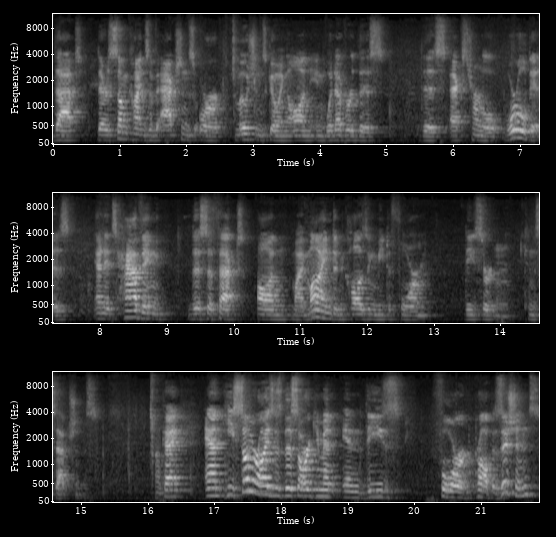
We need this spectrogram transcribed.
that there's some kinds of actions or motions going on in whatever this, this external world is, and it's having this effect on my mind and causing me to form these certain conceptions. Okay? And he summarizes this argument in these four propositions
